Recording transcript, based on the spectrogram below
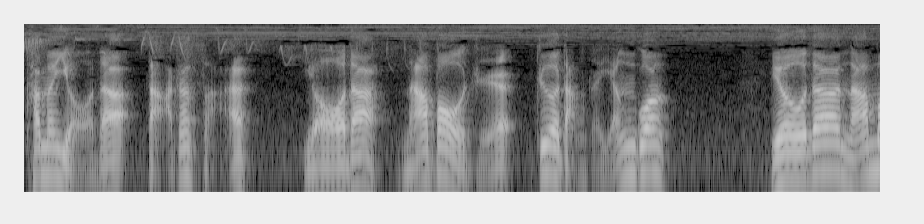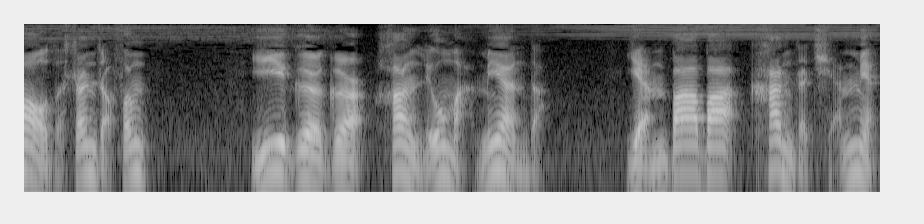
他们有的打着伞，有的拿报纸遮挡着阳光，有的拿帽子扇着风，一个个汗流满面的，眼巴巴看着前面，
